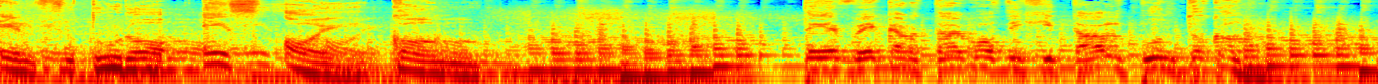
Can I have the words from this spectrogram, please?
El futuro es hoy con tvcartagodigital.com.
